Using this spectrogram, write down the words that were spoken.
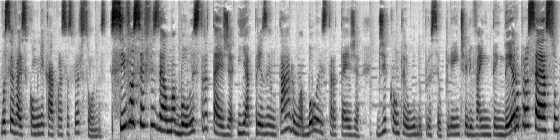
você vai se comunicar com essas pessoas. Se você fizer uma boa estratégia e apresentar uma boa estratégia de conteúdo para o seu cliente, ele vai entender o processo,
